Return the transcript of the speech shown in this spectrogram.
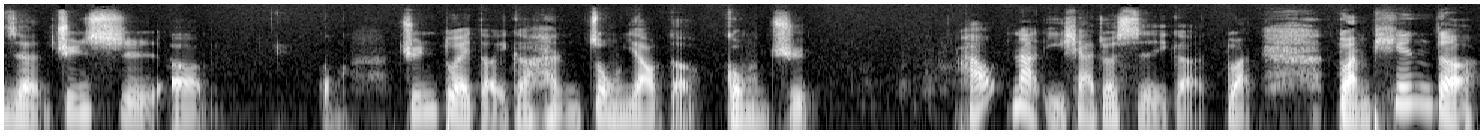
人军事呃军队的一个很重要的工具。好，那以下就是一个短短篇的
